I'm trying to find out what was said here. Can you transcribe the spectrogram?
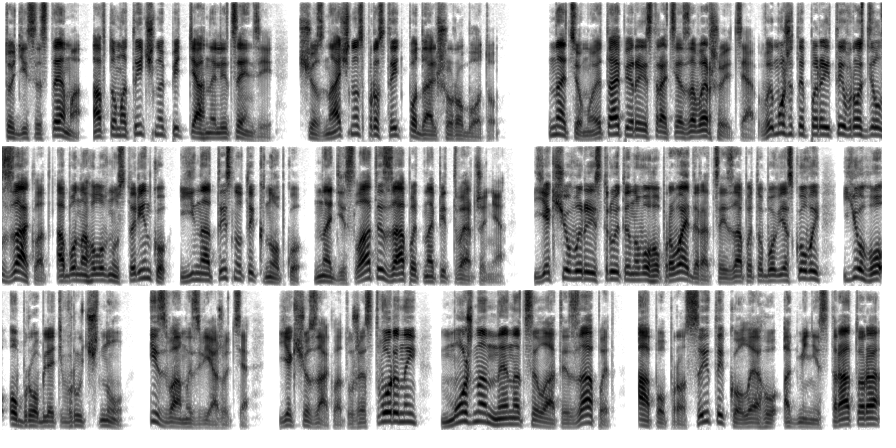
Тоді система автоматично підтягне ліцензії, що значно спростить подальшу роботу. На цьому етапі реєстрація завершується. Ви можете перейти в розділ Заклад або на головну сторінку і натиснути кнопку Надіслати запит на підтвердження. Якщо ви реєструєте нового провайдера, цей запит обов'язковий, його оброблять вручну і з вами зв'яжуться. Якщо заклад уже створений, можна не надсилати запит, а попросити колегу адміністратора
